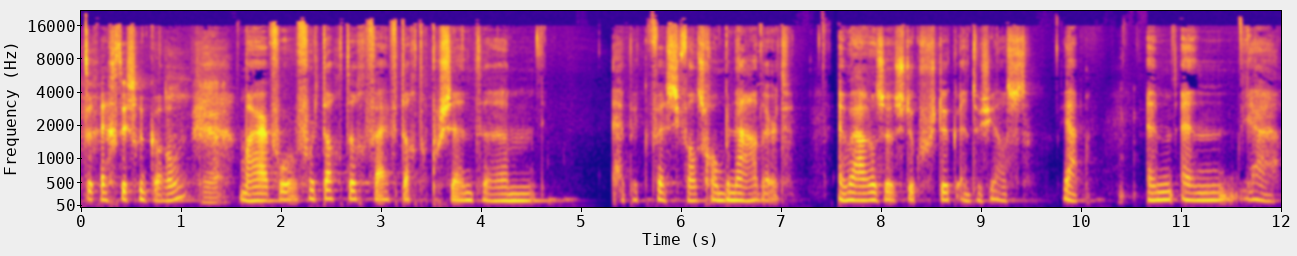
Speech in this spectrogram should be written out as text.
terecht is gekomen. Ja. Maar voor, voor 80, 85 procent ehm, heb ik festivals gewoon benaderd. En waren ze stuk voor stuk enthousiast. Ja. En, en ja,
